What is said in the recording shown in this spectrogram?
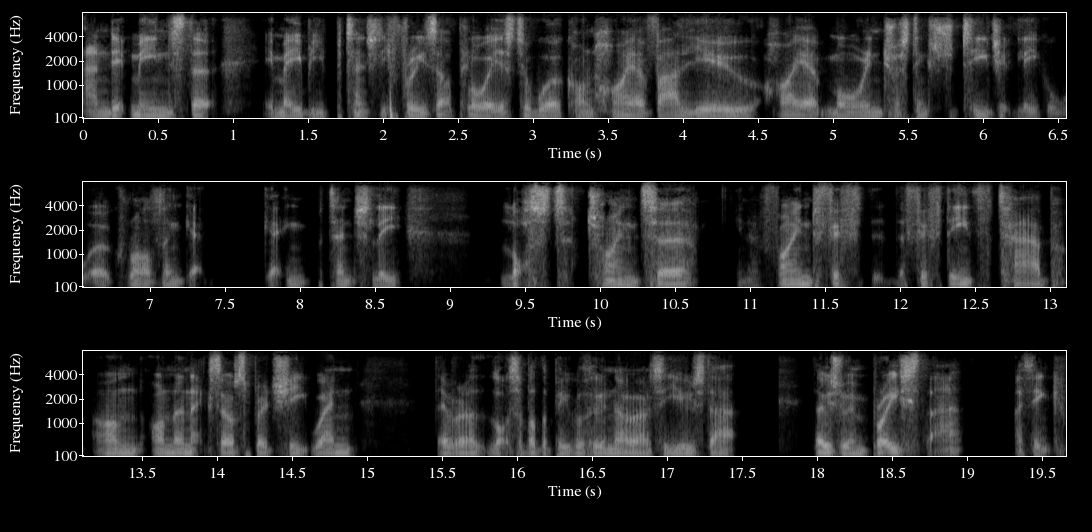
and it means that it maybe potentially frees up lawyers to work on higher value, higher, more interesting strategic legal work rather than get getting potentially lost trying to you know find fifth, the 15th tab on on an excel spreadsheet when there are lots of other people who know how to use that. Those who embrace that i think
